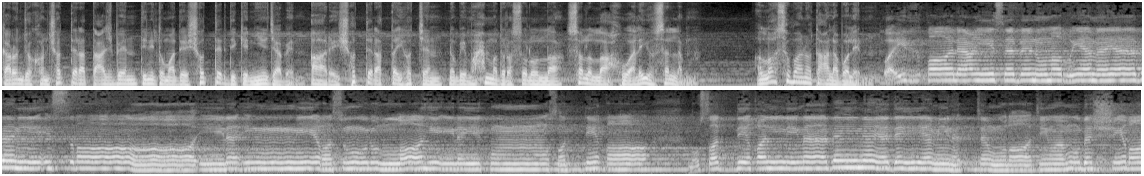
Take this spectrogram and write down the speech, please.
কারণ যখন সত্যের আত্মা আসবেন, তিনি তোমাদের সত্যের দিকে নিয়ে যাবেন। আর এই সত্যের আত্মাই হচ্ছেন নবী মোহাম্মদ রসোল্লাহ সাল্লাহু আলাইসাল্লাম আল্লাহ সুবান তাআলা বলেন وإذ قال عيسى ابن مريم يا بني إسرائيل إني رسول الله إليكم مصدقا مصدقا لما بين يدي من التوراة ومبشرا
